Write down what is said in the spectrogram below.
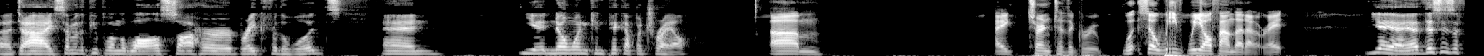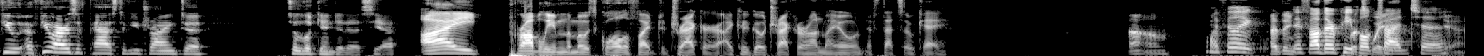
uh, die, some of the people on the wall saw her break for the woods, and no one can pick up a trail. um I turned to the group. So we we all found that out, right? Yeah, yeah, yeah. This is a few a few hours have passed of you trying to to look into this. Yeah. I probably am the most qualified to track her. I could go track her on my own if that's okay. Um, Well, I feel like I think if other people wait. tried to, yeah.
